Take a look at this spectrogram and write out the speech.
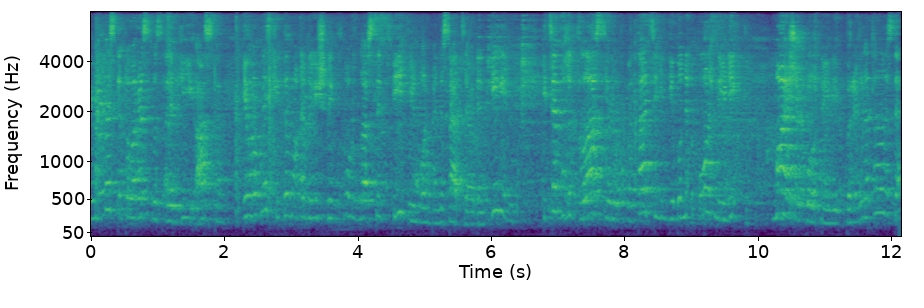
Європейське товариство з алергії астми, Європейський дерматологічний клуб, на спільні організації алергії. І це були класні документації, і вони кожний рік майже кожний рік переглядалися,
